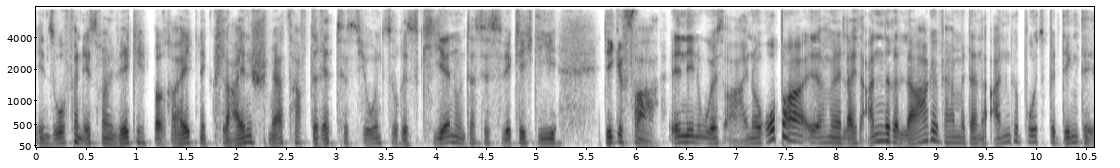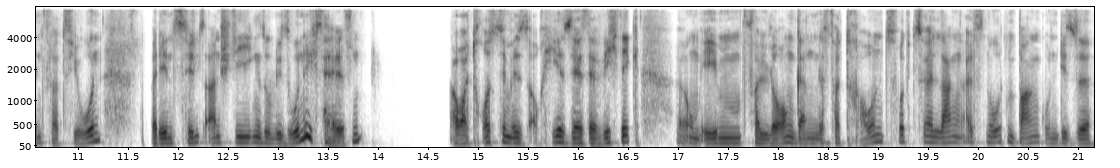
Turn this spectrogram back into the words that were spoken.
insofern ist man wirklich bereit, eine kleine schmerzhafte Rezession zu riskieren. Und das ist wirklich die, die Gefahr in den USA. In Europa äh, haben wir eine leicht andere Lage. Wir haben mit einer angebotsbedingte Inflation, bei den Zinsanstiegen sowieso nichts helfen. Aber trotzdem ist es auch hier sehr, sehr wichtig, äh, um eben verloren gegangenes Vertrauen zurückzuerlangen als Notenbank und diese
